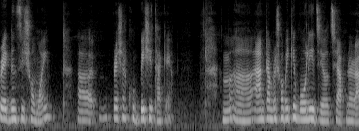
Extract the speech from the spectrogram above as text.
প্রেগনেন্সির সময় প্রেশার খুব বেশি থাকে অ্যান্ড আমরা সবাইকে বলি যে হচ্ছে আপনারা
